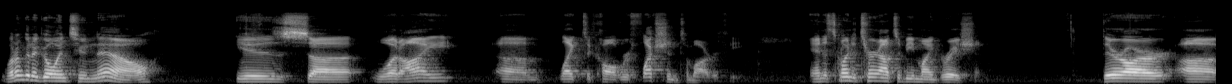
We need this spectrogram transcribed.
What I'm going to go into now is uh, what I um, like to call reflection tomography, and it's going to turn out to be migration. There are uh,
